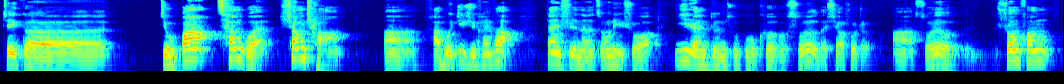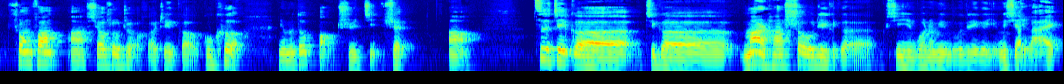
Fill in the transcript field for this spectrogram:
这个酒吧、餐馆、商场啊还会继续开放，但是呢，总理说依然敦促顾客和所有的销售者啊，所有双方双方啊，销售者和这个顾客。你们都保持谨慎啊！自这个这个马耳他受这个新型冠状病毒的这个影响以来，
